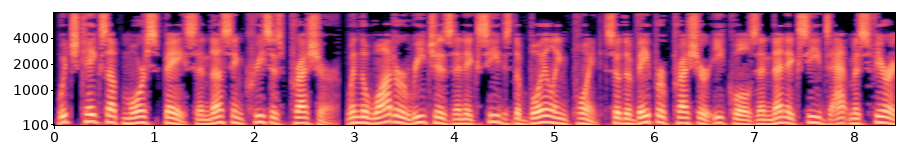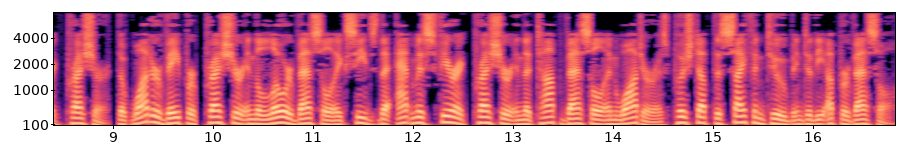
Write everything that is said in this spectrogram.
which takes up more space and thus increases pressure. When the water reaches and exceeds the boiling point so the vapor pressure equals and then exceeds atmospheric pressure, the water vapor pressure in the lower vessel exceeds the atmospheric pressure in the top vessel and water is pushed up the siphon tube into the upper vessel.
